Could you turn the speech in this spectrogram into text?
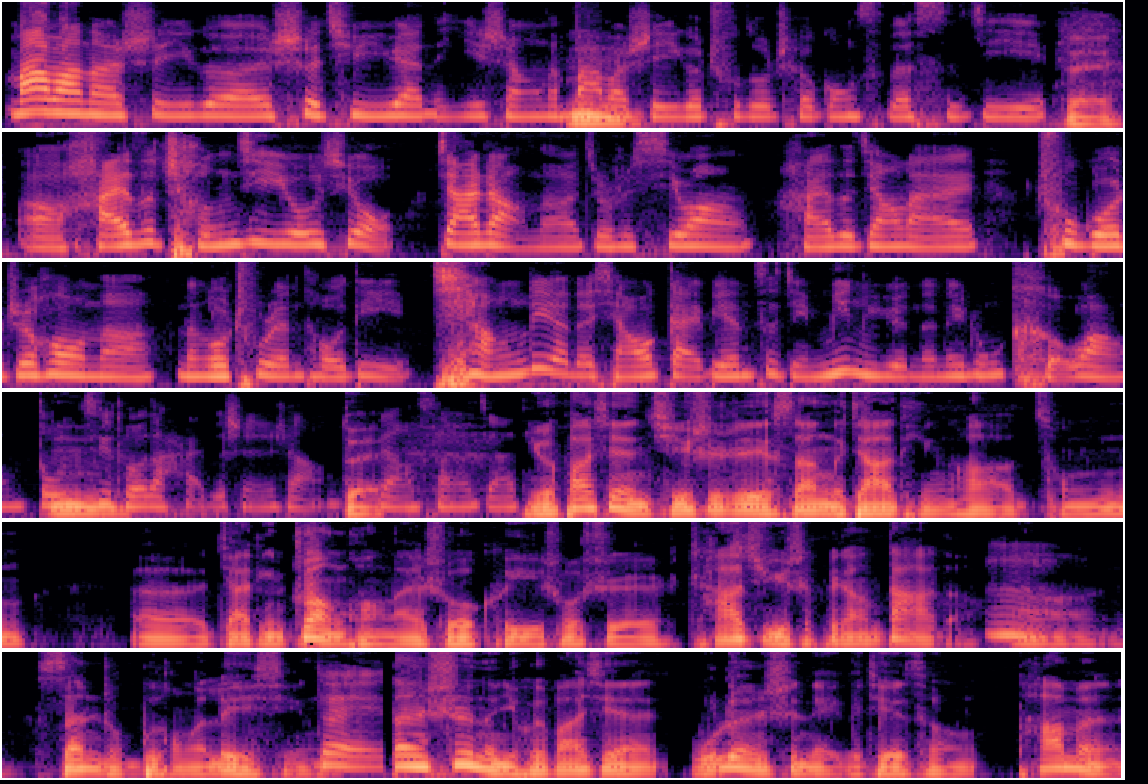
妈妈呢是一个社区医院的医生，那爸爸是一个出租车公司的司机，对，啊，孩子成绩优秀。家长呢，就是希望孩子将来出国之后呢，能够出人头地，强烈的想要改变自己命运的那种渴望，都寄托在孩子身上。对，这样三个家庭，你会发现，其实这三个家庭哈，从呃家庭状况来说，可以说是差距是非常大的啊。三种不同的类型。对，但是呢，你会发现，无论是哪个阶层，他们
